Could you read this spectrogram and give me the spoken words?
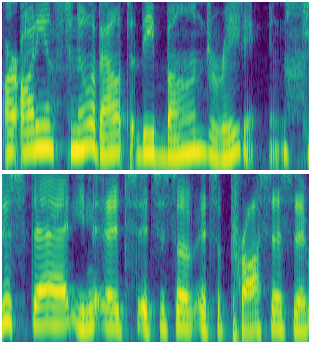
our audience to know about the bond rating? Just that you know, it's it's just a it's a process that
